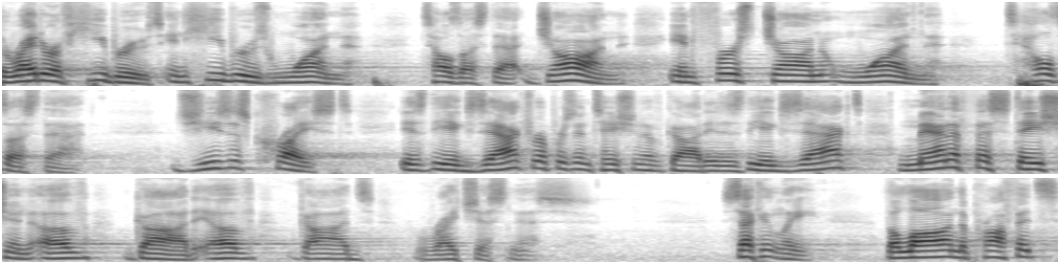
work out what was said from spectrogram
The writer of Hebrews in Hebrews 1 tells us that. John in 1 John 1 tells us that. Jesus Christ is the exact representation of God. It is the exact manifestation of God, of God's righteousness. Secondly, the law and the prophets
